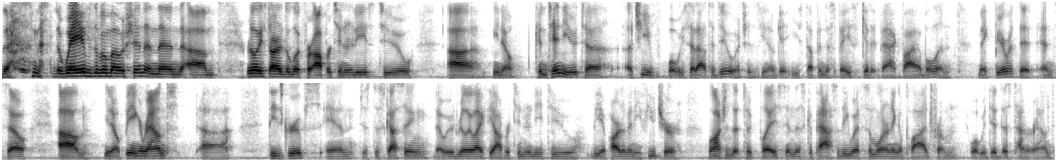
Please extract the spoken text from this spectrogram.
the, the waves of emotion, and then um, really started to look for opportunities to, uh, you know, continue to achieve what we set out to do, which is, you know, get yeast up into space, get it back viable, and make beer with it. And so, um, you know, being around uh, these groups and just discussing that we would really like the opportunity to be a part of any future launches that took place in this capacity with some learning applied from what we did this time around.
